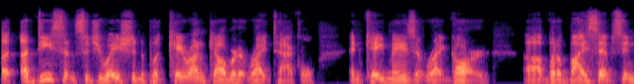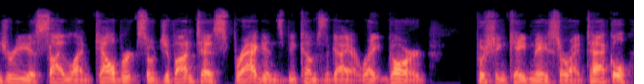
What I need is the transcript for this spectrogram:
a, a decent situation to put K'Rojhn Calbert at right tackle and Cade Mays at right guard. Uh, but a biceps injury has sidelined Calbert. So Javontez Spraggins becomes the guy at right guard, pushing Cade Mays to right tackle.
